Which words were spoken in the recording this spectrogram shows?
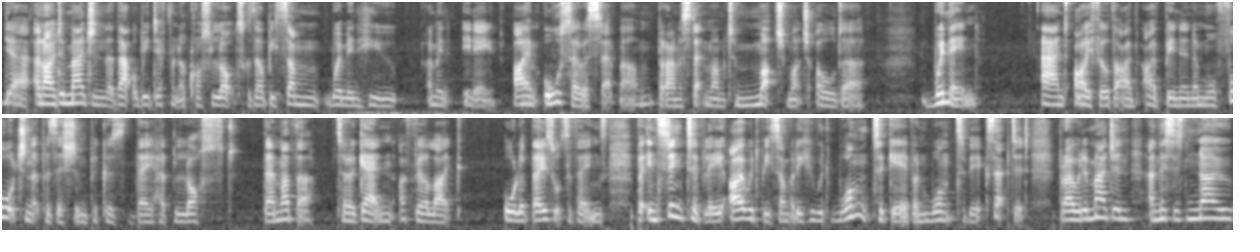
Yeah, and I'd imagine that that will be different across lots because there'll be some women who I mean, you know, I'm also a stepmom, but I'm a stepmom to much, much older women. And I feel that I've, I've been in a more fortunate position because they had lost their mother. So again, I feel like all of those sorts of things. But instinctively, I would be somebody who would want to give and want to be accepted. But I would imagine, and this is no,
